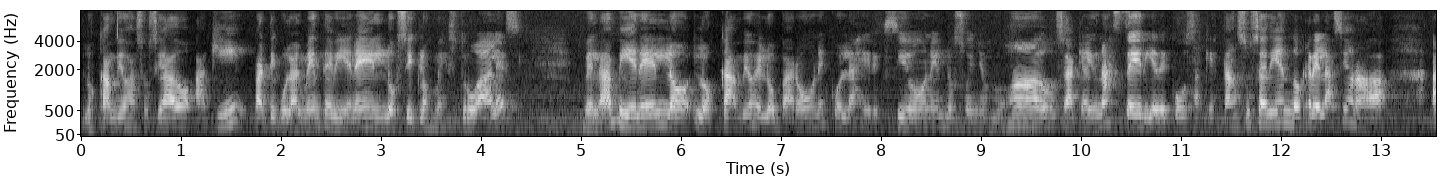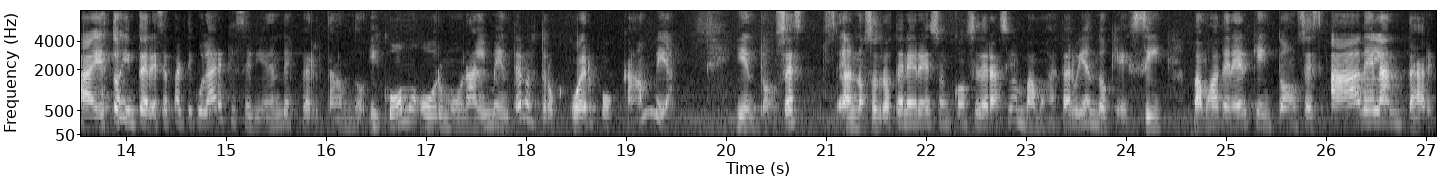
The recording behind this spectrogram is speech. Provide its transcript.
los cambios asociados. Aquí particularmente vienen los ciclos menstruales, ¿verdad? Vienen los cambios en los varones con las erecciones, los sueños mojados, o sea que hay una serie de cosas que están sucediendo relacionadas a estos intereses particulares que se vienen despertando y cómo hormonalmente nuestro cuerpo cambia. Y entonces, al nosotros tener eso en consideración, vamos a estar viendo que sí, vamos a tener que entonces adelantar,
